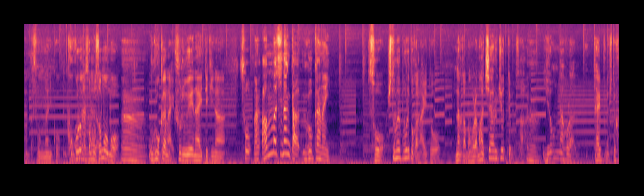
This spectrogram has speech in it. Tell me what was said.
なんかそんなにこう心がそもそももうん。う動かない震えない的な。そう。あんましなんか動かない、そう。一目惚れとかないと。なんかまあほら街歩きよってもさ、うん。いろんなほらタイプの人が、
